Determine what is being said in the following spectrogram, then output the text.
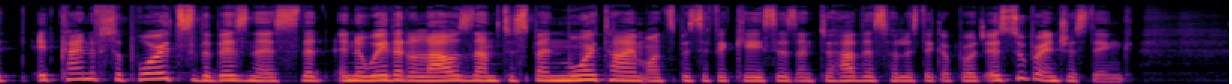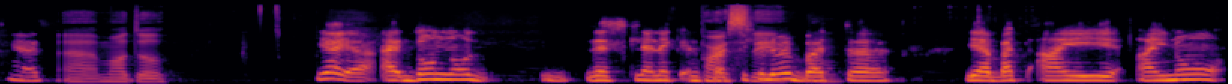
it it kind of supports the business that in a way that allows them to spend more time on specific cases and to have this holistic approach it's super interesting yes uh, model yeah yeah i don't know this clinic in Parsley. particular but mm. uh, yeah but i i know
